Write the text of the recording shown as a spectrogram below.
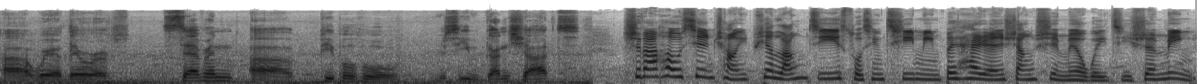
uh, where there were seven uh, people who received gunshots. 事发后，现场一片狼藉，所幸七名被害人伤势没有危及生命，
